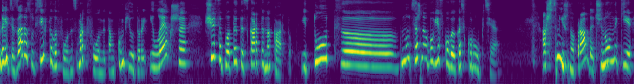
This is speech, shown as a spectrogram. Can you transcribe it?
Дивіться, зараз у всіх телефони, смартфони, там, комп'ютери, і легше щось оплатити з карти на карту. І тут е, ну, це ж не обов'язково якась корупція. Аж смішно, правда? Чиновники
